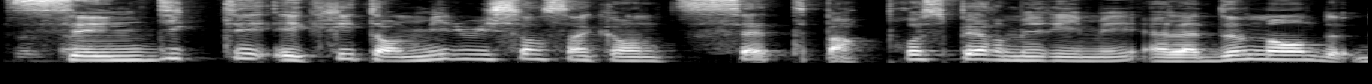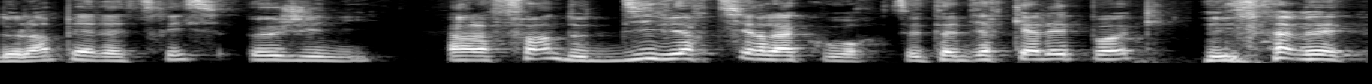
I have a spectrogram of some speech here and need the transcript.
C'est une dictée écrite en 1857 par Prosper Mérimée à la demande de l'impératrice Eugénie, à la fin de divertir la cour. C'est-à-dire qu'à l'époque, ils avaient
